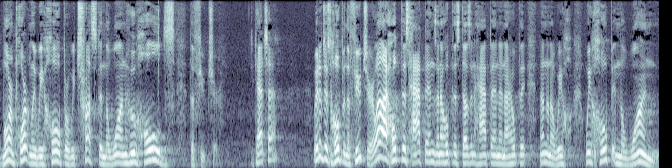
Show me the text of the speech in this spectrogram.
More importantly, we hope or we trust in the one who holds the future. Did you catch that? We don't just hope in the future. Well, I hope this happens and I hope this doesn't happen and I hope that. No, no, no. We, we hope in the one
